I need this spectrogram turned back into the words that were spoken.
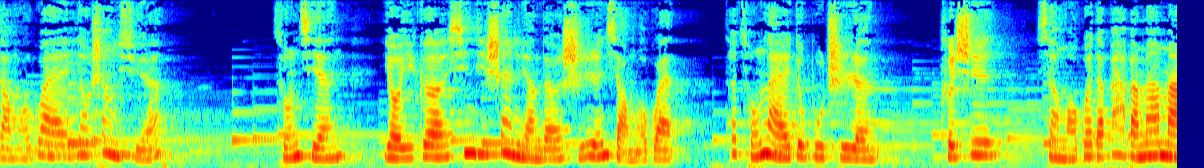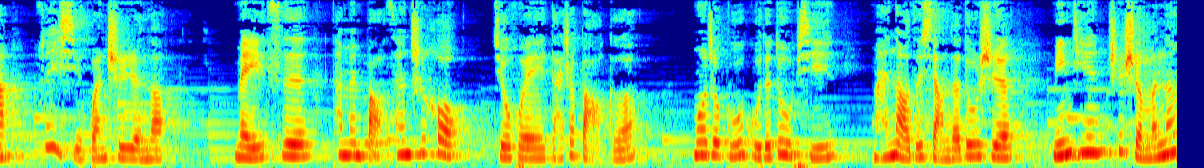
小魔怪要上学。从前有一个心地善良的食人小魔怪，他从来都不吃人。可是小魔怪的爸爸妈妈最喜欢吃人了。每一次他们饱餐之后，就会打着饱嗝，摸着鼓鼓的肚皮，满脑子想的都是明天吃什么呢？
